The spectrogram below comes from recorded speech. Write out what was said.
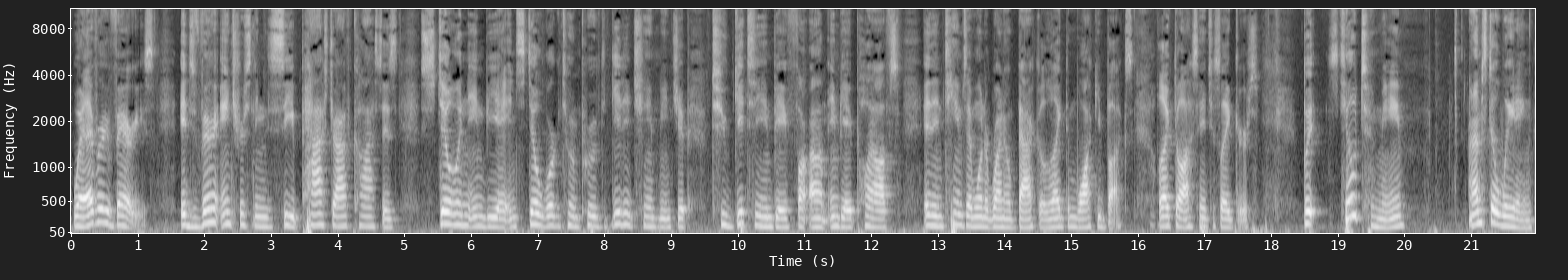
Whatever it varies it's very interesting to see past draft classes still in the NBA and still work to improve to get a championship, to get to the NBA um, NBA playoffs, and then teams that want to run it back like the Milwaukee Bucks, like the Los Angeles Lakers. But still, to me, I'm still waiting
